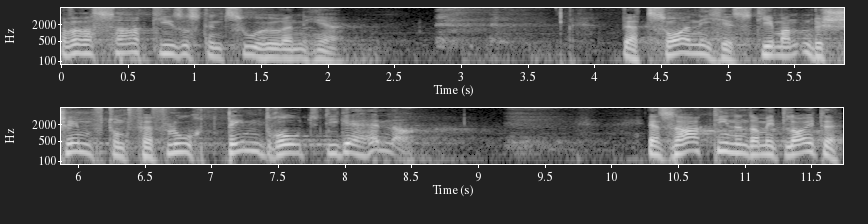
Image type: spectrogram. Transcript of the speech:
Aber was sagt Jesus den Zuhörern hier? Wer zornig ist, jemanden beschimpft und verflucht, dem droht die Gehenna. Er sagt ihnen damit, Leute,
